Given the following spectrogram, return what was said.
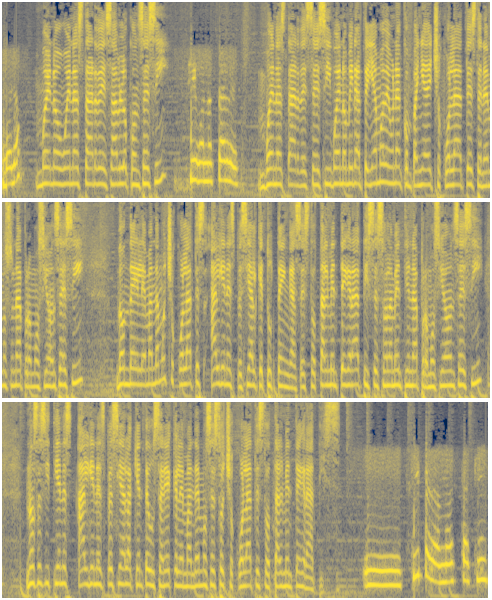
Bueno. Bueno, buenas tardes. ¿Hablo con Ceci? Sí, buenas tardes. Buenas tardes, Ceci. Bueno, mira, te llamo de una compañía de chocolates. Tenemos una promoción, Ceci, donde le mandamos chocolates a alguien especial que tú tengas. Es totalmente gratis, es solamente una promoción, Ceci. No sé si tienes alguien especial a quien te gustaría que le mandemos estos chocolates totalmente gratis. Mm, sí, pero no está aquí.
